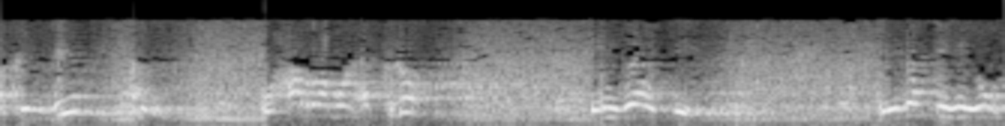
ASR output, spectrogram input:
الخنزير محرم أكله لذاته. لذاته هو.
